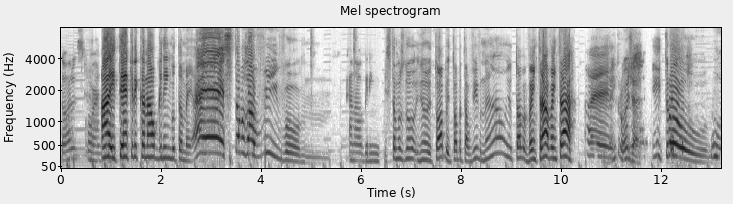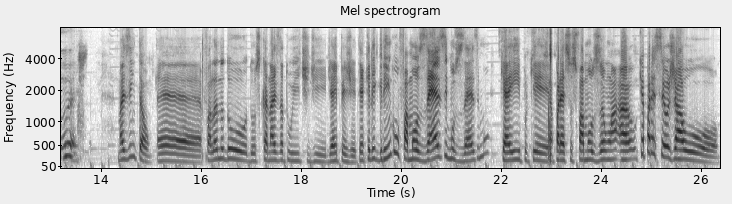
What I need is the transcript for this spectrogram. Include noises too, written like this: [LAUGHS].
Adoro Discord. Ah, e tem aquele canal gringo também. Aê, estamos ao vivo! Canal gringo. Estamos no, no YouTube? O YouTube tá ao vivo? Não, o YouTube. Vai entrar, vai entrar! Já Aê, entrou já. entrou! Mas então, é, falando do- dos canais da Twitch de, de RPG, tem aquele gringo, o famosésimo, zésimo, que aí, porque aparece os famosão lá. ah, o que apareceu já o.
